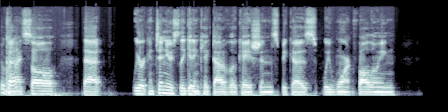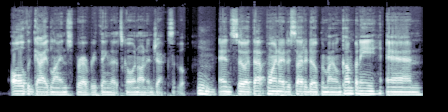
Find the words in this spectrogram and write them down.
Okay. when I saw that we were continuously getting kicked out of locations because we weren't following all the guidelines for everything that's going on in Jacksonville. Hmm. And so at that point, I decided to open my own company and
